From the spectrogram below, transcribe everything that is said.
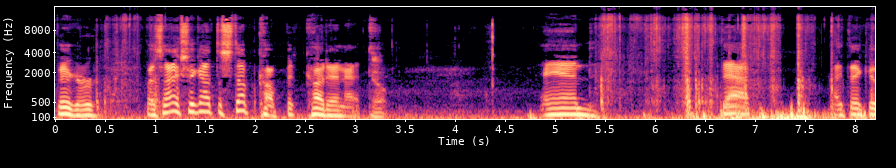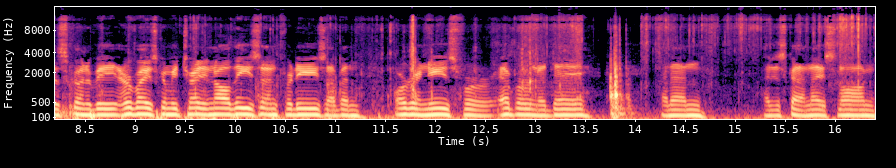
bigger, but it's actually got the step cut cut in it. Yep. And that I think is going to be everybody's going to be trading all these in for these. I've been ordering these forever and a day, and then I just got a nice long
